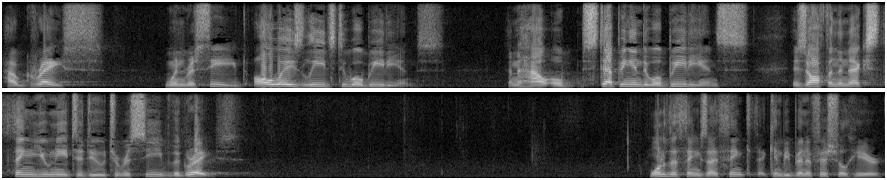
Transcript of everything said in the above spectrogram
how grace, when received, always leads to obedience, and how stepping into obedience is often the next thing you need to do to receive the grace. One of the things I think that can be beneficial here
